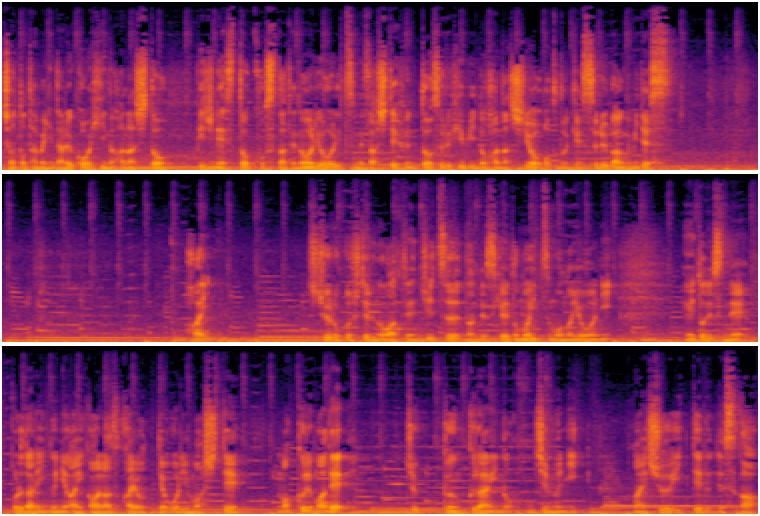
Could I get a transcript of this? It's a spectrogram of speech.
ちょっとためになるコーヒーの話とビジネスと子育ての両立目指して奮闘する日々の話をお届けする番組です。はい。収録しているのは前日なんですけれどもいつものように。えっ、ー、とですねボルダリングに相変わらず通っておりまして、まあ、車で10分くらいのジムに毎週行ってるんですが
